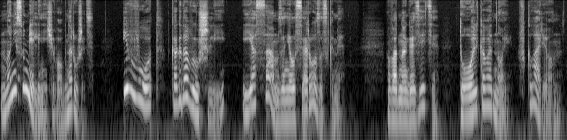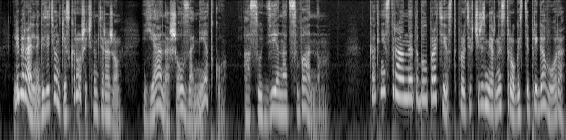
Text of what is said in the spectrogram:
но не сумели ничего обнаружить. И вот, когда вы ушли, я сам занялся розысками. В одной газете, только в одной, в «Кларион», либеральной газетенке с крошечным тиражом — я нашел заметку о суде над Сванном. Как ни странно, это был протест против чрезмерной строгости приговора,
